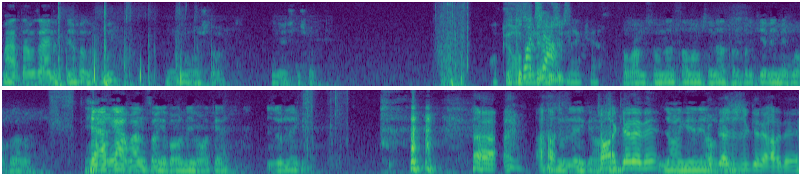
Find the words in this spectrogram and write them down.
Mert tam seine Fläche gut. Junge, ich glaube. Yine eşmiş bak. Okey, okey. Falan salam seni bir kere mehman kılama. يا اخي ابغى انسونج بورميم اوكي زور ليك زور ليك جان كيري جان كيري كوب ياششيم كيري قرادي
